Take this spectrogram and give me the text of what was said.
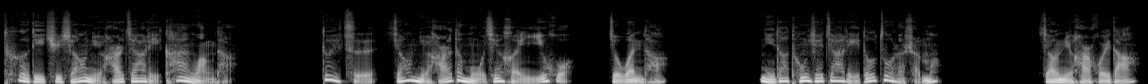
特地去小女孩家里看望他，对此，小女孩的母亲很疑惑，就问他：“你到同学家里都做了什么？”小女孩回答：“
